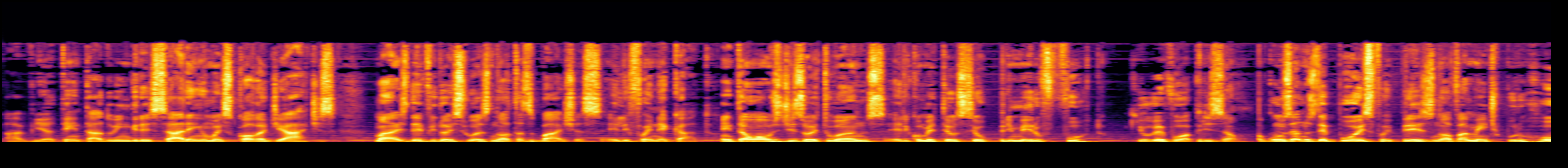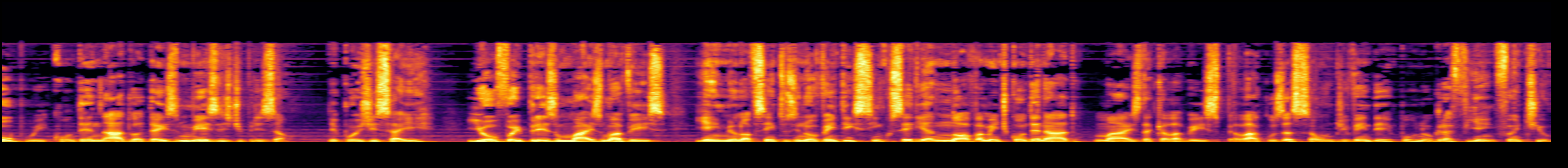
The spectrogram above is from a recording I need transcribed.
havia tentado ingressar em uma escola de artes, mas devido às suas notas baixas, ele foi negado. Então, aos 18 anos, ele cometeu seu primeiro furto, que o levou à prisão. Alguns anos depois, foi preso novamente por roubo e condenado a 10 meses de prisão. Depois de sair, Yo foi preso mais uma vez e em 1995 seria novamente condenado, mas daquela vez pela acusação de vender pornografia infantil.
